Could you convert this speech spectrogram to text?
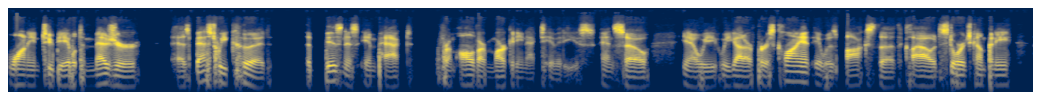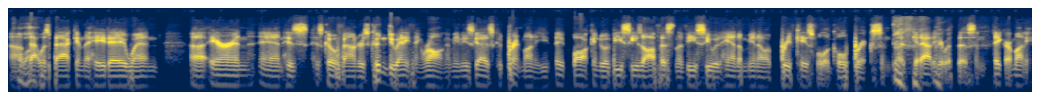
wanting to be able to measure as best we could the business impact from all of our marketing activities. And so, you know, we we got our first client. It was Box, the the cloud storage company. Uh, oh, wow. That was back in the heyday when uh, Aaron and his his co-founders couldn't do anything wrong. I mean, these guys could print money. They'd walk into a VC's office, and the VC would hand them, you know, a briefcase full of gold bricks and like, "Get out of here with this and take our money."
